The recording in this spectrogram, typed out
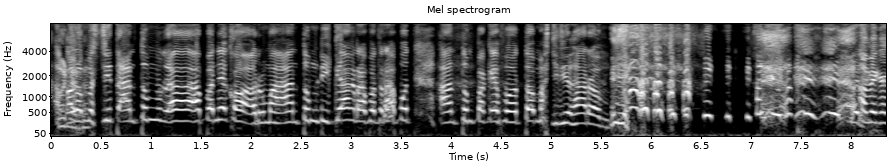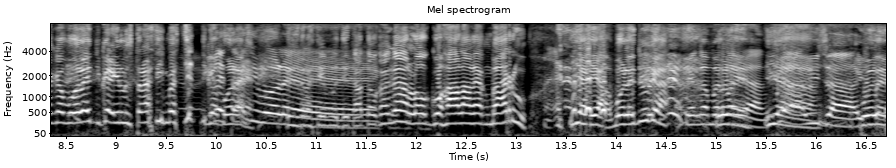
Kalau masjid antum eh, apa nih kok rumah antum di gang rapot-rapot antum pakai foto Masjidil Haram. Iya. Sampai kagak boleh juga ilustrasi masjid juga Ilustrasi boleh. boleh. Ilustrasi masjid atau kagak logo halal yang baru. Iya iya, boleh juga. Yang gambar Boleh. Iya, Iya, bisa, bisa, Boleh,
